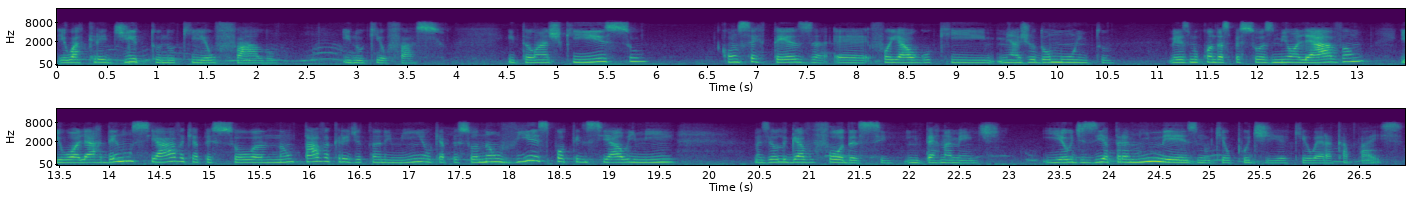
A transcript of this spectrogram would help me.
Eu acredito no que eu falo e no que eu faço. Então acho que isso com certeza é, foi algo que me ajudou muito. Mesmo quando as pessoas me olhavam e o olhar denunciava que a pessoa não estava acreditando em mim ou que a pessoa não via esse potencial em mim, mas eu ligava foda-se internamente. E eu dizia para mim mesmo que eu podia, que eu era capaz.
